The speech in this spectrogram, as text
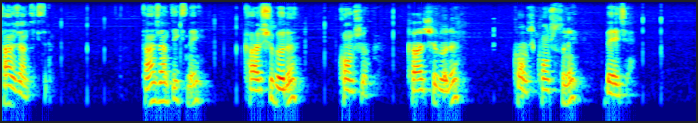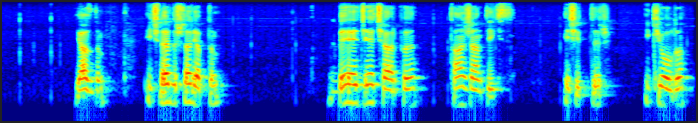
Tanjant x'i. Tanjant x ne? Karşı bölü komşu. Karşı bölü komşu. Komşusu ne? BC. Yazdım. İçler dışlar yaptım. BC çarpı tanjant x eşittir 2 oldu.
